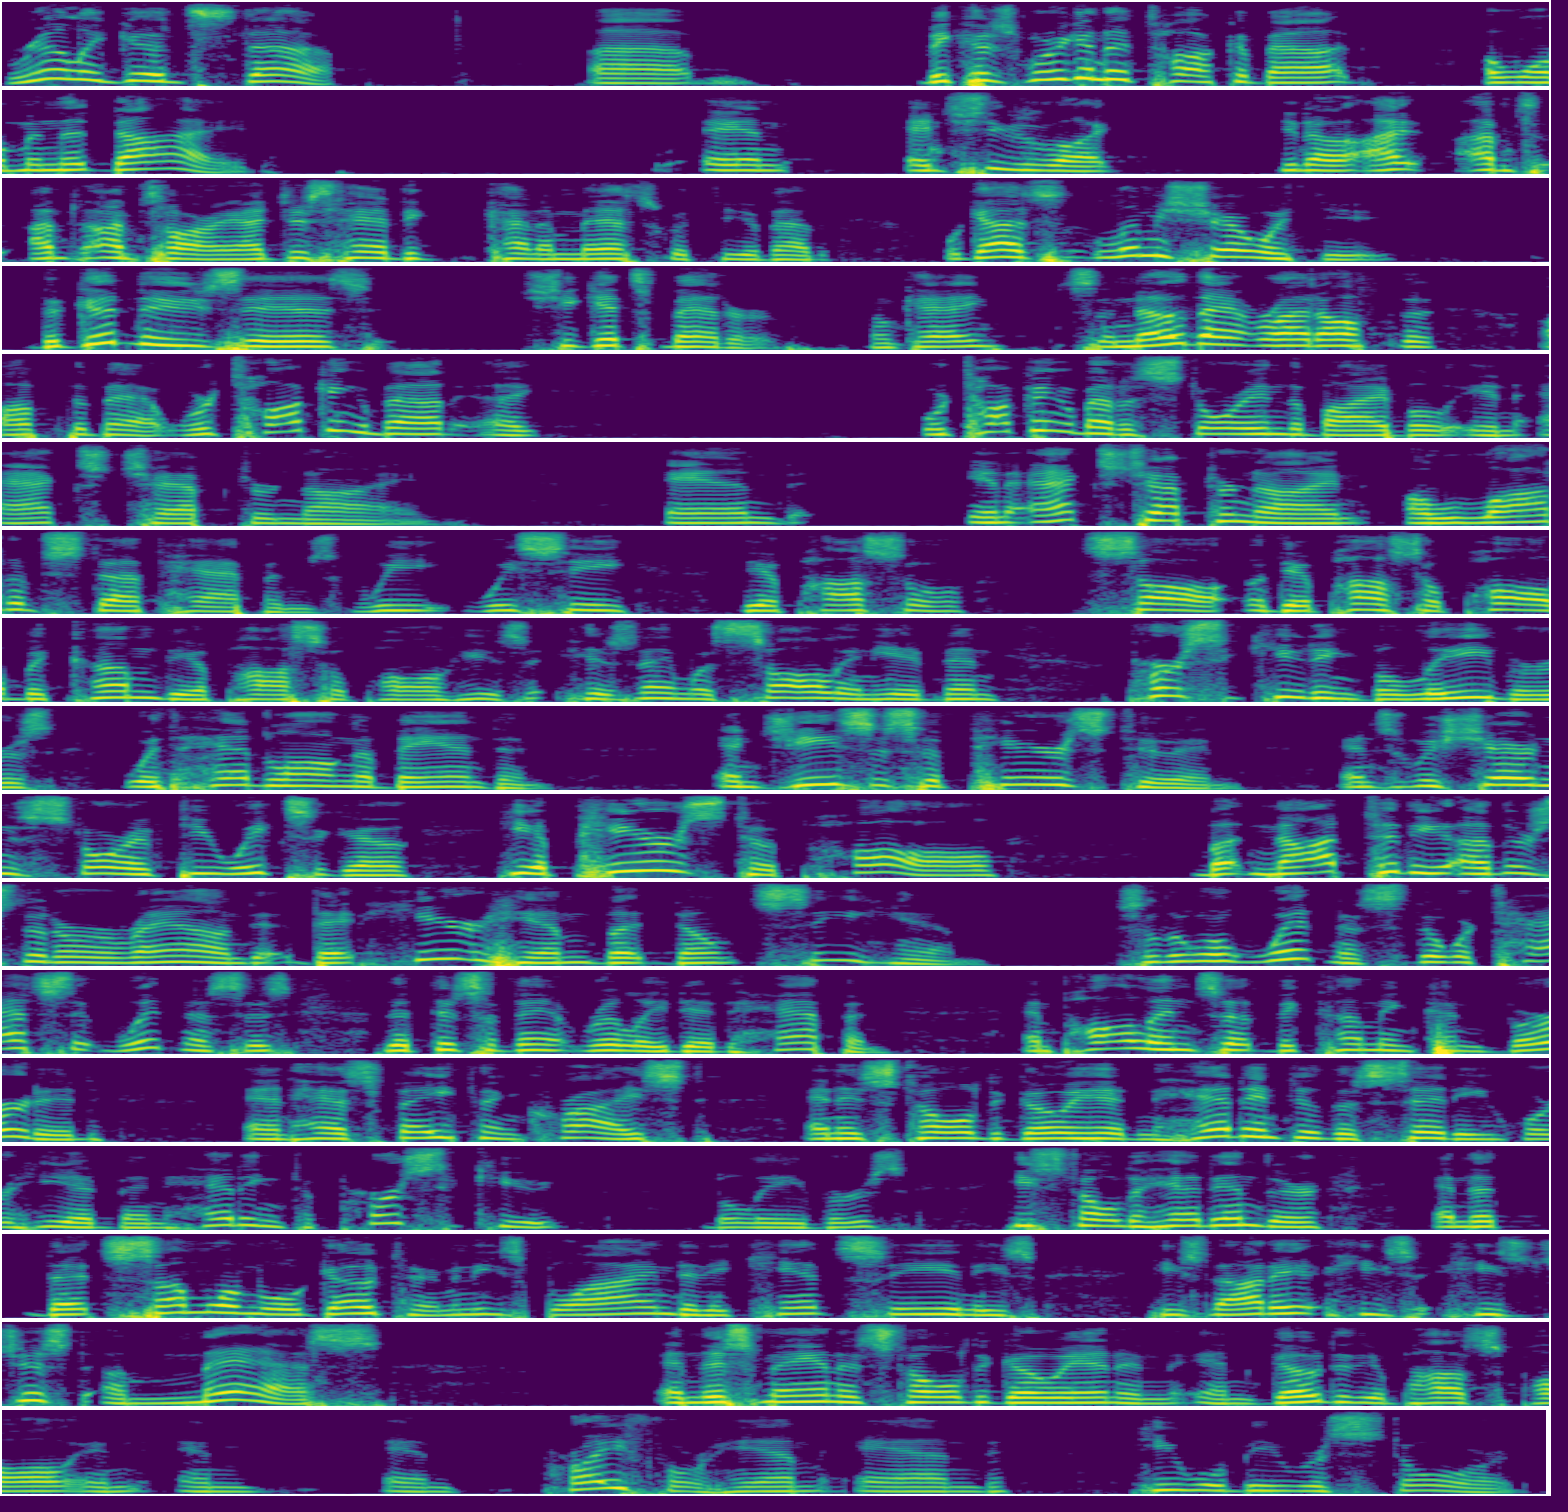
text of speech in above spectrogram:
Really good stuff. Um, because we're going to talk about a woman that died. And and she was like, you know, I I'm I'm, I'm sorry, I just had to kind of mess with you about it. Well, guys, let me share with you. The good news is she gets better. Okay, so know that right off the off the bat. We're talking about a we're talking about a story in the Bible in Acts chapter 9. And in Acts chapter 9, a lot of stuff happens. We, we see the apostle Saul, uh, the apostle Paul become the apostle Paul. His, his name was Saul and he had been persecuting believers with headlong abandon. And Jesus appears to him. And as we shared in the story a few weeks ago, he appears to Paul but not to the others that are around that hear him but don't see him. So there were witnesses, there were tacit witnesses that this event really did happen. And Paul ends up becoming converted and has faith in Christ and is told to go ahead and head into the city where he had been heading to persecute believers. He's told to head in there and that, that someone will go to him and he's blind and he can't see and he's he's not he's he's just a mess and this man is told to go in and, and go to the Apostle Paul and, and, and pray for him, and he will be restored.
